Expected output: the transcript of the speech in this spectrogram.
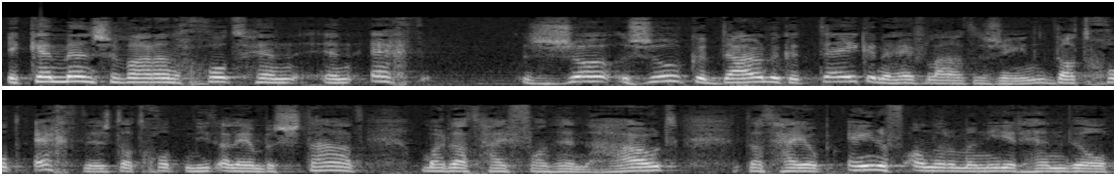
Ik ken mensen waaraan God hen, hen echt zo, zulke duidelijke tekenen heeft laten zien dat God echt is, dat God niet alleen bestaat, maar dat Hij van hen houdt, dat Hij op een of andere manier hen wil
